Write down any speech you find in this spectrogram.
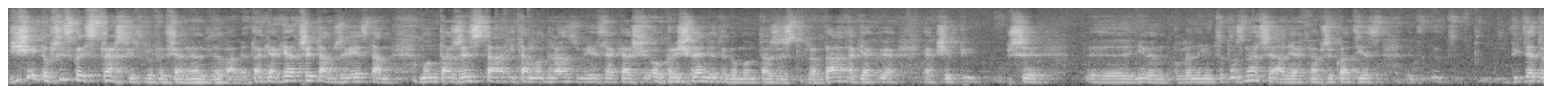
Dzisiaj to wszystko jest strasznie sprofesjonalizowane. Tak jak ja czytam, że jest tam montażysta i tam od razu jest jakieś określenie tego montażysty, prawda? Tak jak, jak, jak się przy, yy, nie wiem, w ogóle nie wiem, co to znaczy, ale jak na przykład jest Widzę to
